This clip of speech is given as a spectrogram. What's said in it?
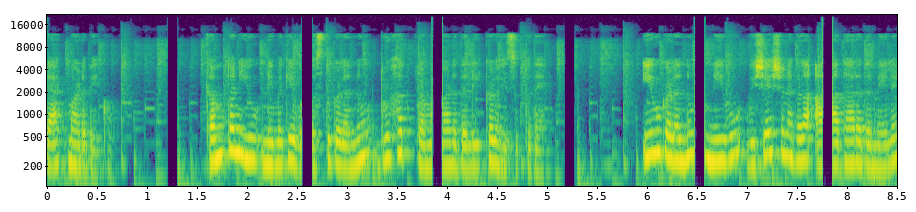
ಪ್ಯಾಕ್ ಮಾಡಬೇಕು. ಕಂಪನಿಯು ನಿಮಗೆ ವಸ್ತುಗಳನ್ನು ಬೃಹತ್ ಪ್ರಮಾಣದಲ್ಲಿ ಕಳುಹಿಸುತ್ತದೆ. ಇವುಗಳನ್ನು ನೀವು ವಿಶೇಷಣಗಳ ಆಧಾರದ ಮೇಲೆ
